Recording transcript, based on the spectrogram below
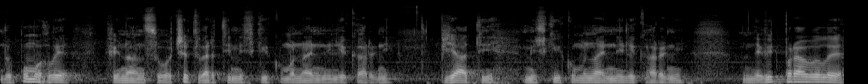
допомогли фінансово четвертій міській комунальній лікарні, п'ятій міській комунальній лікарні. Відправили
